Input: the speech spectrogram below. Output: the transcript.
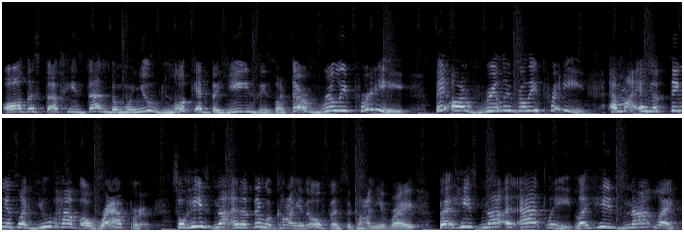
all the stuff he's done. But when you look at the Yeezys, like they're really pretty. They are really, really pretty. And my and the thing is, like, you have a rapper. So he's not, and the thing with Kanye, no offense to Kanye, right? But he's not an athlete. Like he's not like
